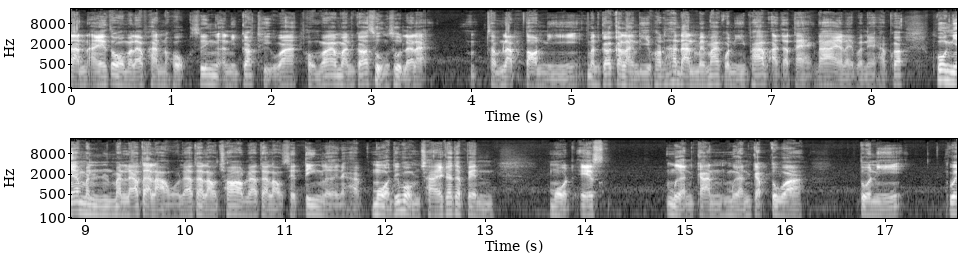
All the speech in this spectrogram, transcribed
ดัน ISO มาแล้วพันหซึ่งอันนี้ก็ถือว่าผมว่ามันก็สูงสุดแล้วแหละสำหรับตอนนี้มันก็กำลังดีเพราะถ้าดันไปมากกว่านี้ภาพอาจจะแตกได้อะไรแบบนี้ครับ ก็พวกนี้มันมันแล้วแต่เราแล้วแต่เราชอบแล้วแต่เราเซตติ้งเลยนะครับ โหมดที่ผมใช้ก็จะเป็นโหมด S เหมือนกันเหมือนกับตัวตัวนี้เว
